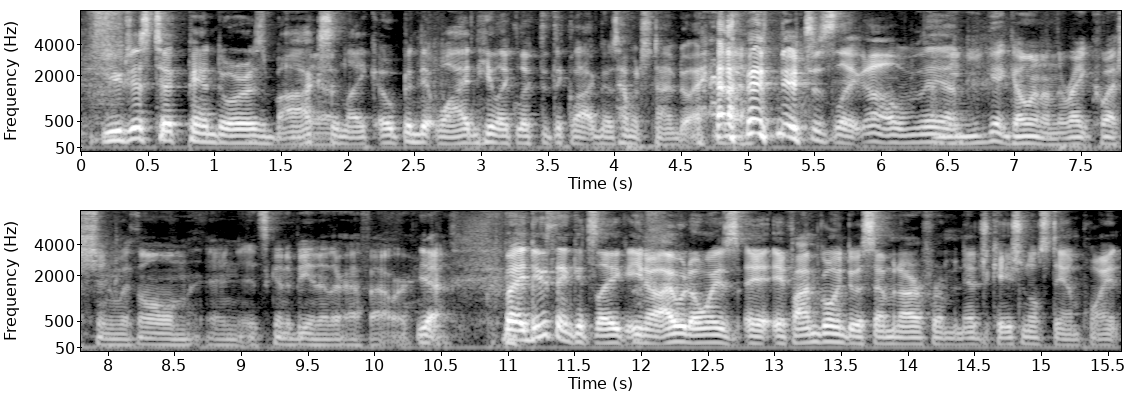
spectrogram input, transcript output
you just took Pandora's box Yeah. and like opened it wide, and he like looked at the clock and goes, "How much time do I have?" and you're just like, "Oh man." I mean, you get going on the right question with Ulm, and it's going to be another half hour. Yeah. But I do think it's like, you know, I would always, if I'm going to a seminar from an educational standpoint,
